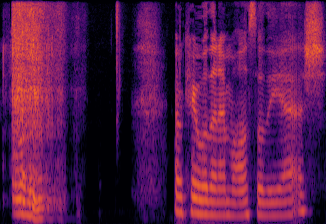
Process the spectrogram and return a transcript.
okay, well then I'm also the Ash.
